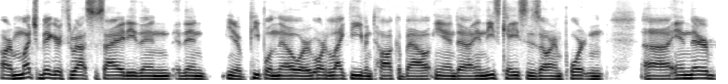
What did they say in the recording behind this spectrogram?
are much bigger throughout society than than you know people know or or like to even talk about and uh and these cases are important uh and they're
